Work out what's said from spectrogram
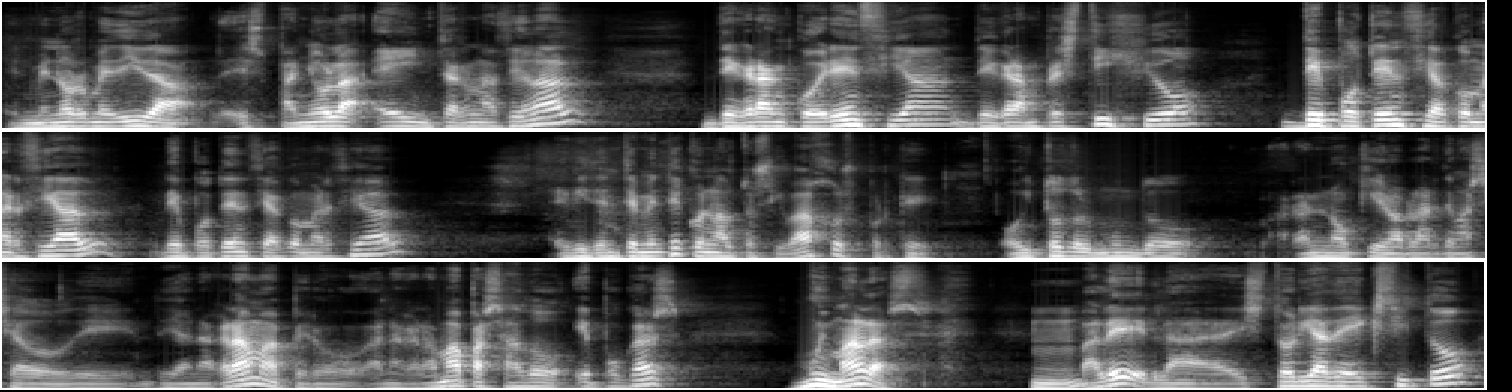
en menor medida española e internacional, de gran coherencia, de gran prestigio, de potencia comercial, de potencia comercial, evidentemente con altos y bajos, porque hoy todo el mundo, ahora no quiero hablar demasiado de, de anagrama, pero anagrama ha pasado épocas muy malas, mm. ¿vale? La historia de éxito,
